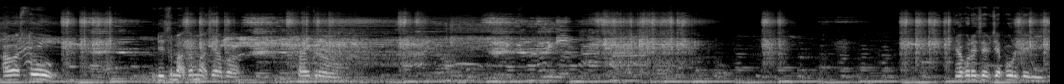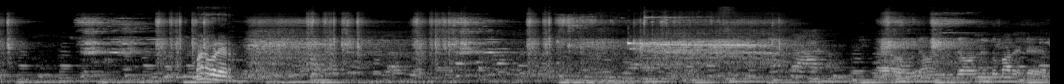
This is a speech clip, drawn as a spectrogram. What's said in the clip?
Awas tuh. Di semak-semak siapa? Tiger. Ini aku udah siap-siap ulti nih. Mana Koder? Jangan jangan minum marek deh.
